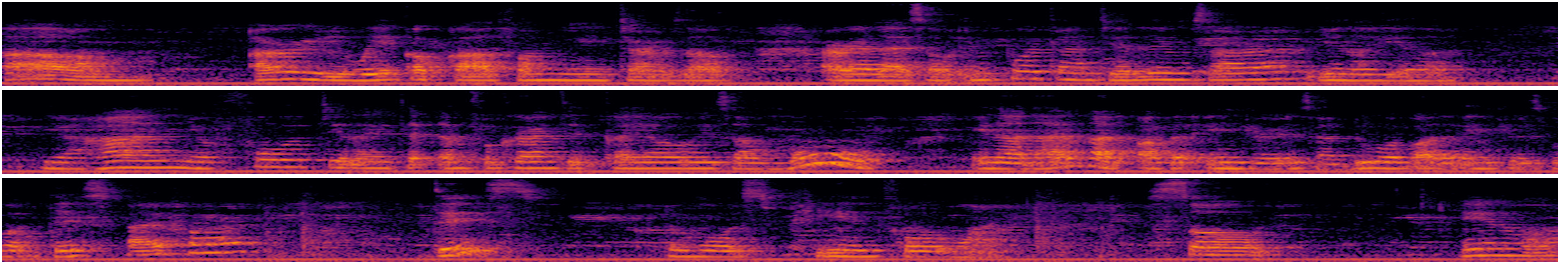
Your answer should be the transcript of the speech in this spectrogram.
um, a real wake up call for me in terms of I realize how important your limbs are, you know, your your hand, your foot, you know, you take them for granted because you always a move. You know, and I've had other injuries, I do have other injuries, but this by far, this, the most painful one. So, you know,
